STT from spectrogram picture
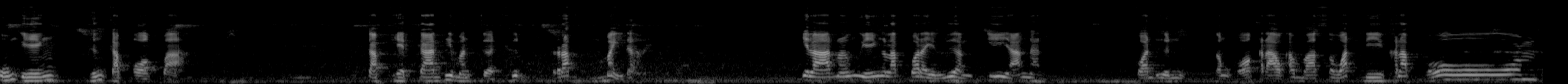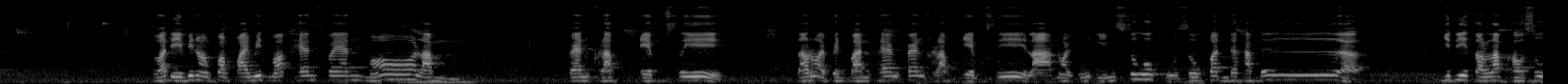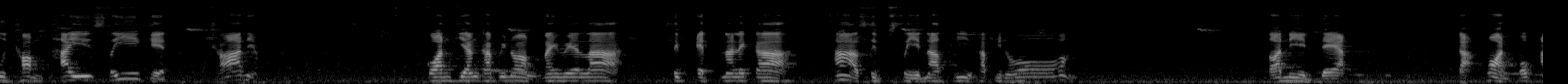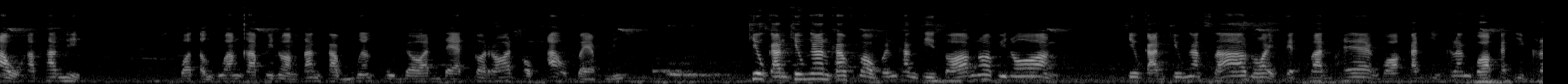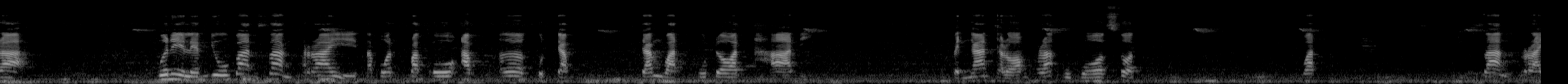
อุ๋งอิงถึงกับออกปาก กับเหตุการณ์ที่มันเกิดขึ้นรับไม่ได้กีฬาน้ององอิงรับบ่าได้เรื่องอีหยังนั้น ก่อนอื่นต้องขอกล่าวคำว่าสวัสดีครับผมสวัสดีพี่น้องปองปายมิตรหมอแคนแฟนหมอลำแฟนคลับเอฟซีสาวน้อยเป็นบันแพงแฟนคลับเอฟซีลาหน่อยอุ้งอิงสู้ขู่สู้คนนะครับเด้อ ยินดีต้อนรับเข้าสู่ช่องไทยซีเกตชาเนี่ยก่อนเที่ยงครับพี่น้องในเวลา 11นาฬิกา54 นาทีครับพี่น้อง ตอนนี้แดดกะห่อนอบเอาครับท่านนี่บ่ต้องห่วงครับพี่น้องตั้งกับเมืองอุดรแดดก็ร้อนอบอ้าวแบบนี้ คิวการคิวงานครับเฝ้าเป็นครั้งที่สองเนาะพี่น้อง คิวการคิวงานสาวน้อยเป็ดบานแพงบอกกันอีกครั้งบอกกันอีกคราเมื่อนี้เล่นอยู่บ้านสร้างไพรตำบลปะโคอำเภอกุดจับจังหวัดอุดรธานี เป็นงานฉลองพระอุโบสถ วัด สร้างไพร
